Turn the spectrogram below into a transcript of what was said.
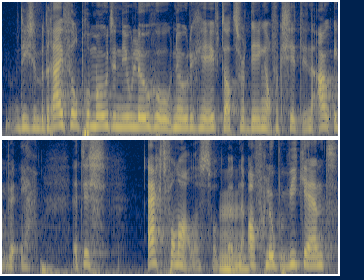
die zijn bedrijf wil promoten, een nieuw logo nodig heeft, dat soort dingen. Of ik zit in de auto. Ik ben, ja, het is echt van alles. Want Mhm. een afgelopen weekend,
